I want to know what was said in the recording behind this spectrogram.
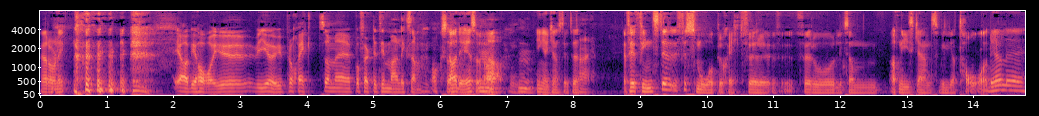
Här har ni. Ja, vi har ju, vi gör ju projekt som är på 40 timmar liksom också. ja, det är så. Ja. Ja. Inga konstigheter. Nej. För finns det för små projekt för, för, för att liksom att ni ska ens vilja ta det eller?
